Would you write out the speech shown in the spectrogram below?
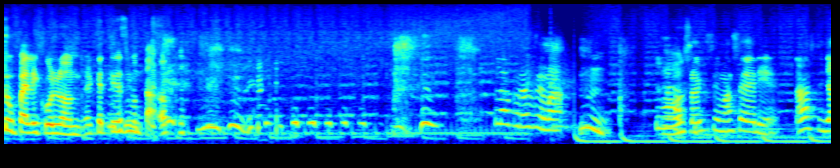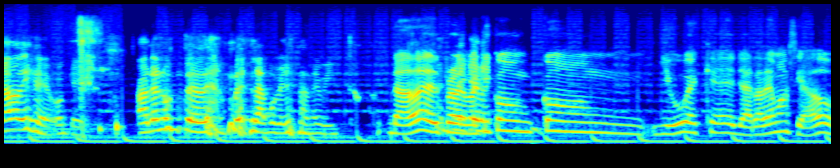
Tu peliculón, el que tienes montado. La próxima. La No, sí. próxima serie. Ah, sí, ya lo dije, ok. Hablen ustedes, ¿verdad? Porque yo no la he visto. Nada, el problema aquí con, con You es que ya era demasiado.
